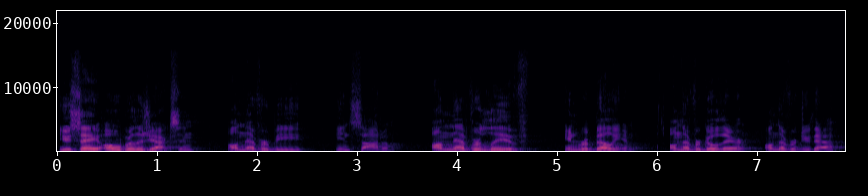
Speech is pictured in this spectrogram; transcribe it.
You say, Oh, Brother Jackson, I'll never be in Sodom. I'll never live in rebellion. I'll never go there. I'll never do that.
